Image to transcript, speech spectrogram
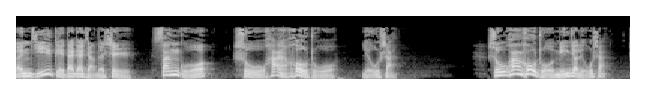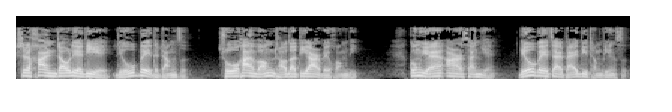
本集给大家讲的是三国蜀汉后主刘禅。蜀汉后主名叫刘禅，是汉昭烈帝刘备的长子，蜀汉王朝的第二位皇帝。公元二二三年，刘备在白帝城病死，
